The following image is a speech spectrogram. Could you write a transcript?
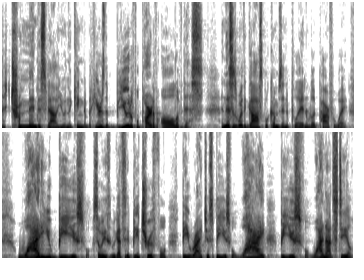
a tremendous value in the kingdom. But here's the beautiful part of all of this. And this is where the gospel comes into play in a really powerful way. Why do you be useful? So we, got to say, be truthful, be righteous, be useful. Why be useful? Why not steal?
